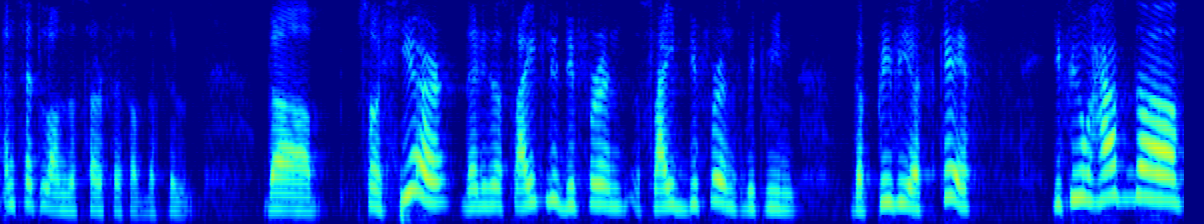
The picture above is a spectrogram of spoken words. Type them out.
and settle on the surface of the film. The so here there is a slightly different slight difference between the previous case. If you have the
